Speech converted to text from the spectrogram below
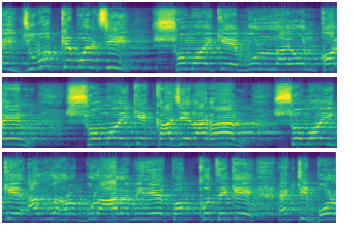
এই যুবককে বলছি, সময়কে মূল্যায়ন করেন, সময়কে কাজে লাগান, সময়কে আল্লাহ রব্বুল আলমিনের পক্ষ থেকে একটি বড়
